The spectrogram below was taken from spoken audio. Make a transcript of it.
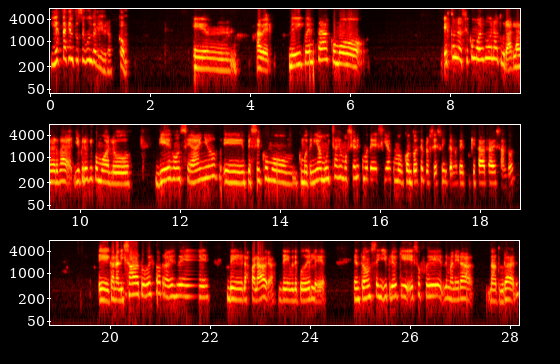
y ya estás en tu segundo libro. ¿Cómo? Em, a ver, me di cuenta como... Esto nació como algo natural, la verdad. Yo creo que como a los 10, 11 años eh, empecé como, como tenía muchas emociones, como te decía, como con todo este proceso interno que, estaba atravesando. Eh, canalizaba todo esto a través de, de las palabras, de, de, poder leer. Entonces yo creo que eso fue de manera natural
